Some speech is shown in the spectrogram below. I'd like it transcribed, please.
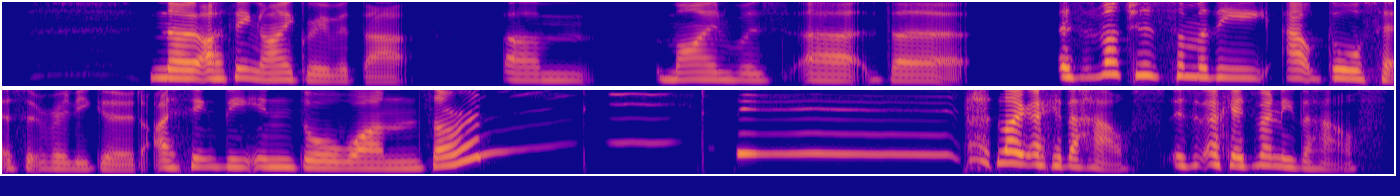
no, I think I agree with that. Um, mine was uh the as much as some of the outdoor sets are really good. I think the indoor ones are a little bit like okay, the house. It's okay. It's mainly the house.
